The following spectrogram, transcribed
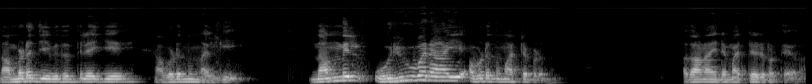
നമ്മുടെ ജീവിതത്തിലേക്ക് അവിടുന്ന് നൽകി നമ്മിൽ ഒരുവനായി അവിടുന്ന് മാറ്റപ്പെടുന്നു. അതാണ് അതിന്റെ മറ്റൊരു പ്രത്യേകത.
